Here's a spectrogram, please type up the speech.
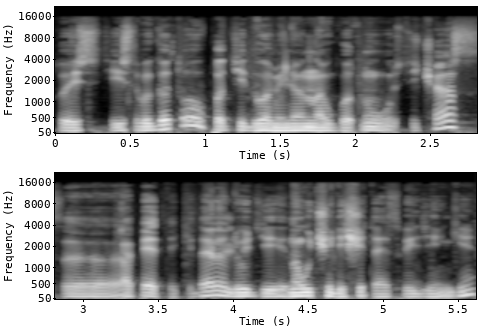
То есть, если вы готовы платить 2 миллиона в год, ну, сейчас, э, опять-таки, да, люди научились считать свои деньги.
